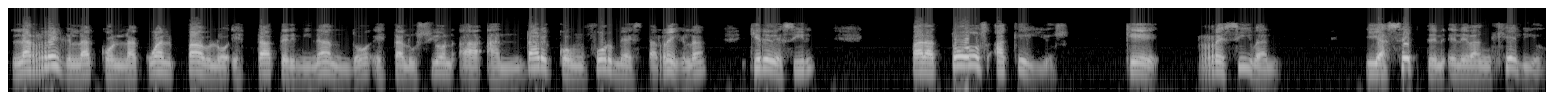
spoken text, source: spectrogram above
la regla con la cual Pablo está terminando esta alusión a andar conforme a esta regla, quiere decir para todos aquellos que reciban y acepten el Evangelio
